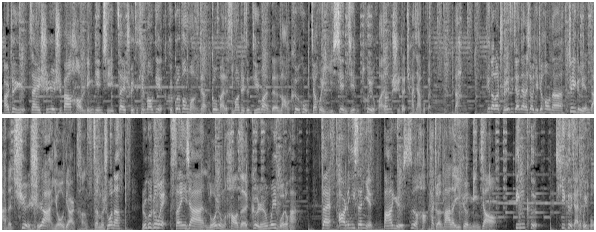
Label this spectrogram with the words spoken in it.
而对于在十月十八号零点起在锤子天猫店和官方网站购买了 Smartisan T1 的老客户，将会以现金退还当时的差价部分。那。听到了锤子降价的消息之后呢，这个脸打的确实啊有点疼。怎么说呢？如果各位翻一下罗永浩的个人微博的话，在二零一三年八月四号，他转发了一个名叫丁克踢克宅的微博，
